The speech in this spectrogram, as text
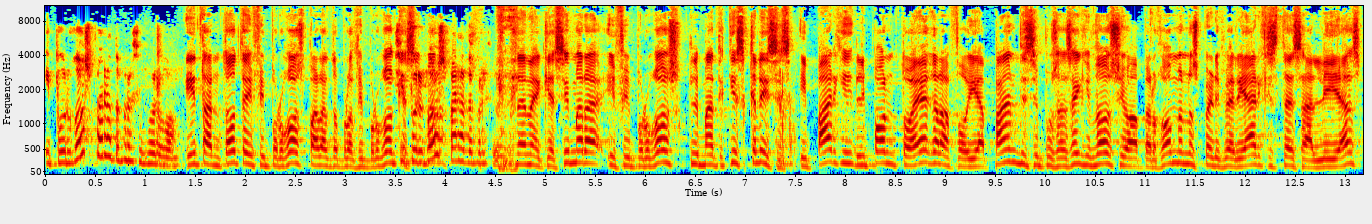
Υπουργός παρά τον Πρωθυπουργό. Ήταν τότε υφυπουργός παρά τον Πρωθυπουργό και Υφυπουργός σήμερα. παρά τον Πρωθυπουργό. Ναι, ναι, και σήμερα υφυπουργός κλιματικής κρίσης. Υπάρχει λοιπόν το έγγραφο, η απάντηση που σας έχει δώσει ο απερχόμενος Περιφερειάρχης Θεσσαλίας,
